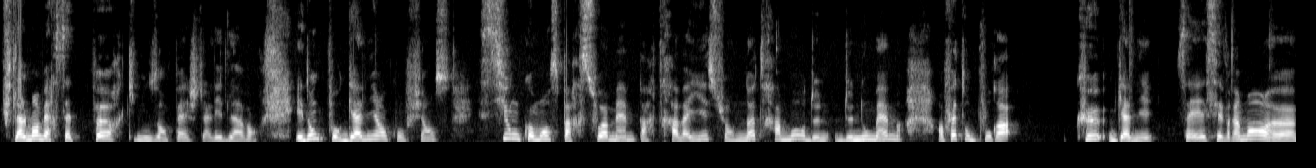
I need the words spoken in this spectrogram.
finalement vers cette peur qui nous empêche d'aller de l'avant. Et donc pour gagner en confiance, si on commence par soi-même, par travailler sur notre amour de, de nous-mêmes, en fait on pourra que gagner. C'est vraiment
